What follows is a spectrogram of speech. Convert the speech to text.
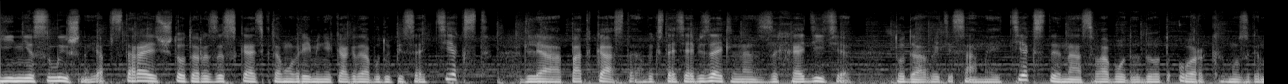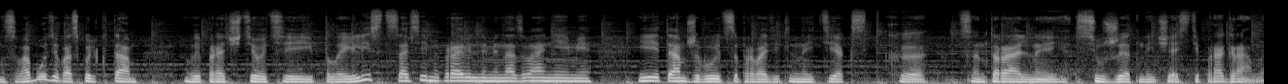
и не слышно. Я постараюсь что-то разыскать к тому времени, когда буду писать текст для подкаста. Вы, кстати, обязательно заходите туда, в эти самые тексты на свобода.орг «Музыка на свободе», поскольку там вы прочтете и плейлист со всеми правильными названиями, и там же будет сопроводительный текст к центральной сюжетной части программы.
